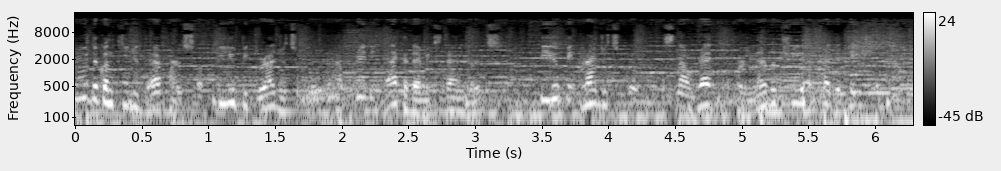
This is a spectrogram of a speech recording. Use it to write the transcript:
Through the continued efforts of PUP Graduate School in upgrading academic standards, PUP Graduate School is now ready for Level 3 accreditation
